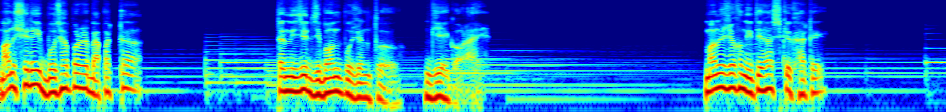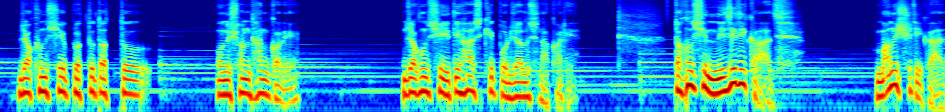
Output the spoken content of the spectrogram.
মানুষের এই বোঝাপড়ার ব্যাপারটা তার নিজের জীবন পর্যন্ত গিয়ে গড়ায়। মানুষ যখন ইতিহাসকে ঘাটে, যখন সে প্রত্যতত্ত্ব অনুসন্ধান করে, যখন সে ইতিহাসকে পর্যালোচনা করে, তখন সে নিজেরই কাজ, মানুষেরই কাজ,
